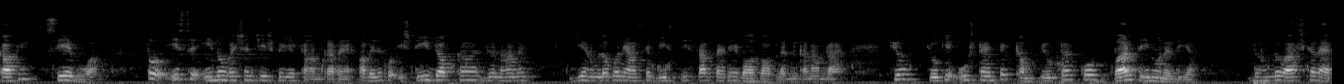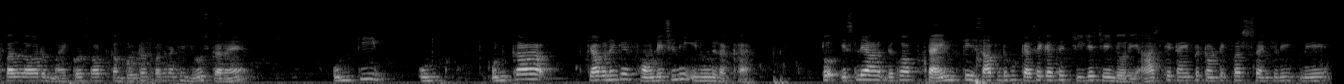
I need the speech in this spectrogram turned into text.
काफ़ी सेव हुआ। तो इस इनोवेशन चीज़ पे ये काम कर रहे हैं। अब देखो स्टीव जॉब का जो नाम है, ये हम लोगों ने आज से 20-30 साल पहले बहुत पॉपुलर इनका नाम रहा है। क्यों? क्योंकि उस टाइम पे कंप्यूटर को बर्थ इन्होंने दिया। जो हम लोग आजकल एप्पल और माइक्रोसॉफ्ट कंप्यूटर्स वगैरह जो यूज़ कर रहे हैं, उनकी, उन, उनका क्या बोलेंगे फाउंडेशन ही इन्होंने रखा है। तो इसलिए आप देखो, आप टाइम के हिसाब से देखो, कैसे कैसे चीज़ें चेंज हो रही हैं। आज के टाइम पे ट्वेंटी फ़र्स्ट सेंचुरी में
